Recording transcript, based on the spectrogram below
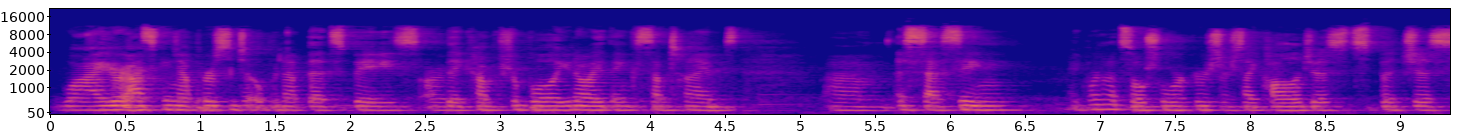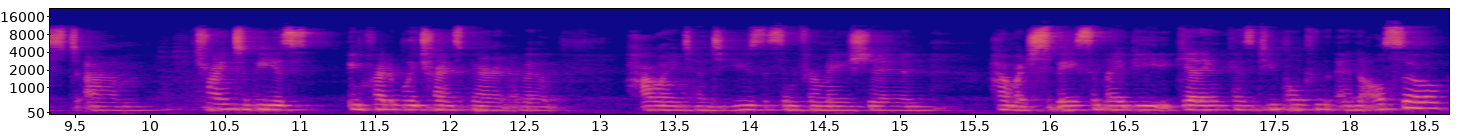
Why you're asking that person to open up that space? Are they comfortable? You know, I think sometimes um, assessing like we're not social workers or psychologists, but just um, trying to be as incredibly transparent about how I intend to use this information, how much space it might be getting, because people can, and also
